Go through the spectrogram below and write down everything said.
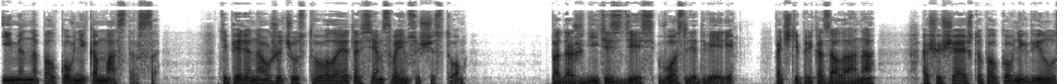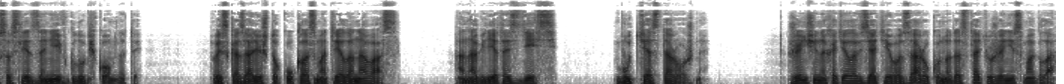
именно полковника Мастерса. Теперь она уже чувствовала это всем своим существом. «Подождите здесь, возле двери», — почти приказала она, ощущая, что полковник двинулся вслед за ней вглубь комнаты. «Вы сказали, что кукла смотрела на вас. Она где-то здесь. Будьте осторожны». Женщина хотела взять его за руку, но достать уже не смогла.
